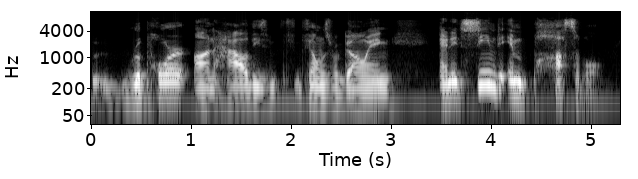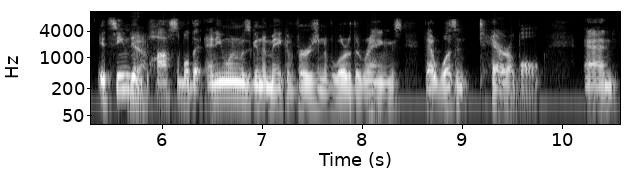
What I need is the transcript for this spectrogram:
report on how these f- films were going, and it seemed impossible. It seemed Yeah. impossible that anyone was going to make a version of Lord of the Rings that wasn't terrible. And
